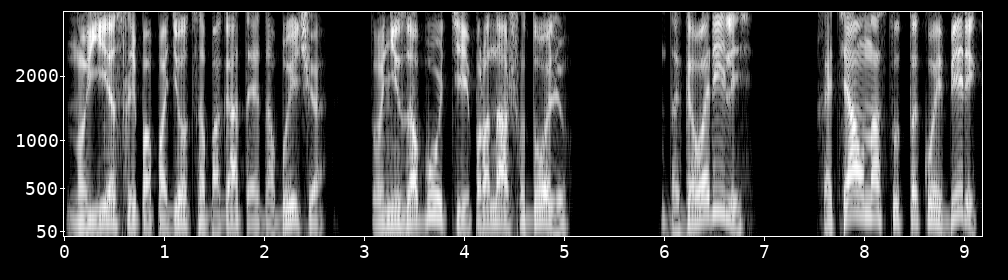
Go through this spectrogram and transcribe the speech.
Но если попадется богатая добыча, то не забудьте про нашу долю». «Договорились», Хотя у нас тут такой берег,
